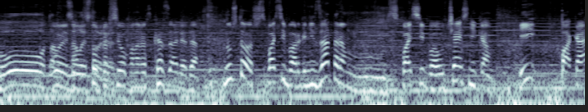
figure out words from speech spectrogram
о, там Ой, целая столько всего рассказали, да. Ну что ж, спасибо организаторам, спасибо участникам и пока.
